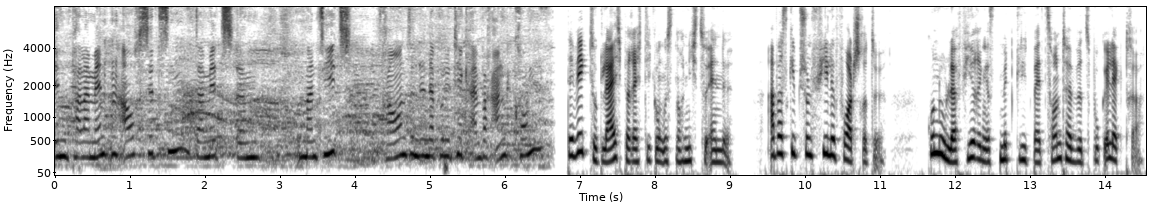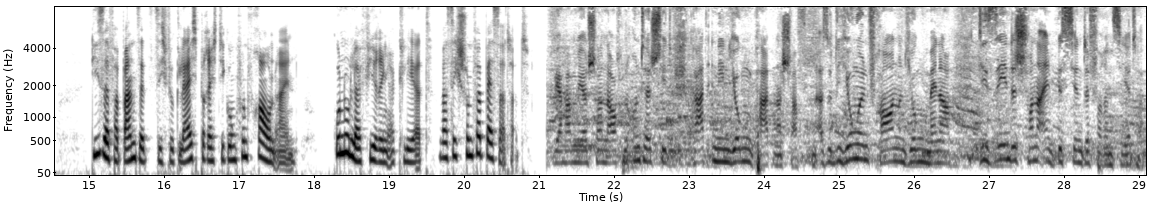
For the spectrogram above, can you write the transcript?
in Parlamenten auch sitzen, damit ähm, man sieht, Frauen sind in der Politik einfach angekommen. Der Weg zur Gleichberechtigung ist noch nicht zu Ende. Aber es gibt schon viele Fortschritte. Gundula Viering ist Mitglied bei Zonta Würzburg Elektra. Dieser Verband setzt sich für Gleichberechtigung von Frauen ein Gunula Viering erklärt, was sich schon verbessert hat. Wir haben ja schon auch einen Unterschied, gerade in den jungen Partnerschaften. Also die jungen Frauen und jungen Männer, die sehen das schon ein bisschen differenzierter.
